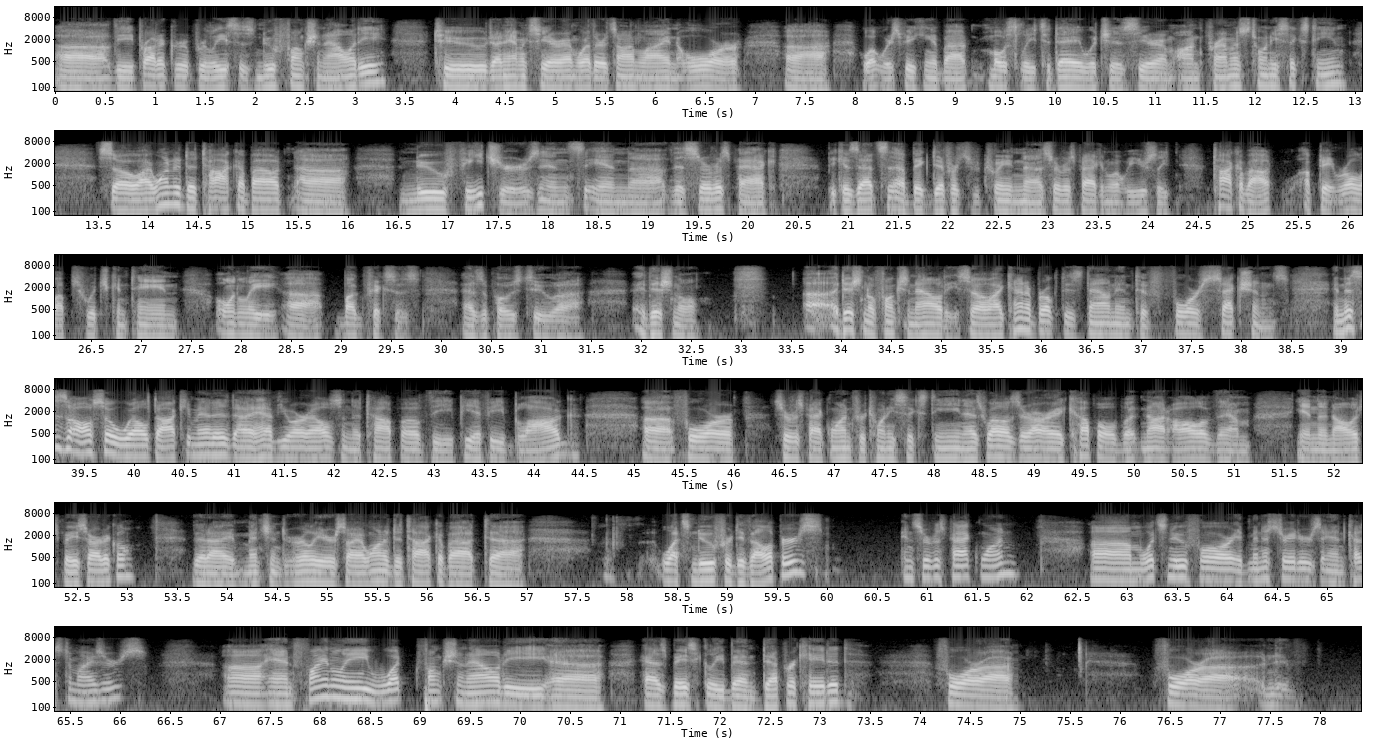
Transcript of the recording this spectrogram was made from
uh, the product group releases new functionality to Dynamic CRM, whether it's online or uh, what we're speaking about mostly today, which is CRM on premise 2016. So I wanted to talk about uh, new features in in uh, this service pack because that's a big difference between uh, service pack and what we usually talk about update rollups which contain only uh, bug fixes as opposed to uh, additional uh, additional functionality. So I kind of broke this down into four sections. And this is also well documented. I have URLs in the top of the PFE blog uh, for Service Pack 1 for 2016, as well as there are a couple, but not all of them, in the knowledge base article that I mentioned earlier. So I wanted to talk about uh, what's new for developers in Service Pack 1 um, what's new for administrators and customizers? Uh, and finally, what functionality uh, has basically been deprecated for uh, for uh,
